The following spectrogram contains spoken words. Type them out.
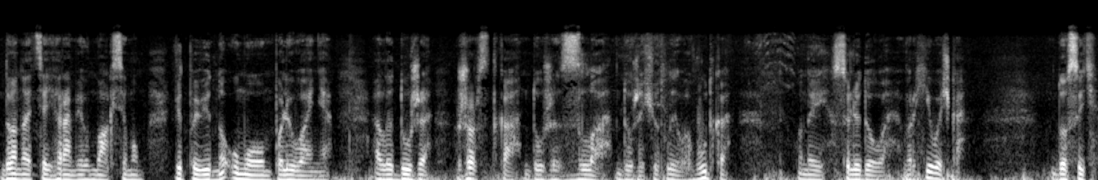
12 грамів максимум відповідно умовам полювання, але дуже жорстка, дуже зла, дуже чутлива вудка. У неї солідова верхівочка, досить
